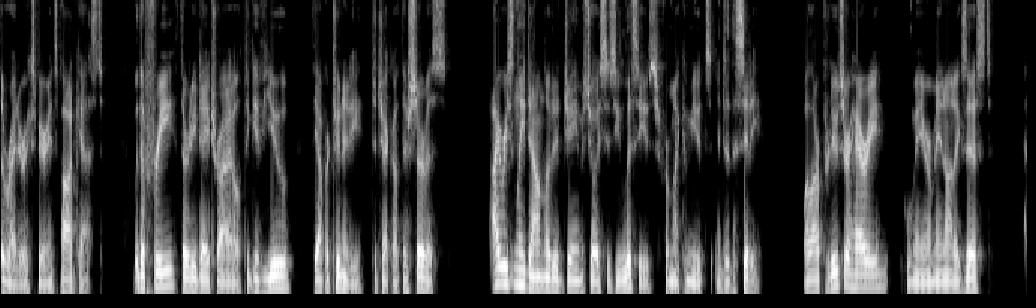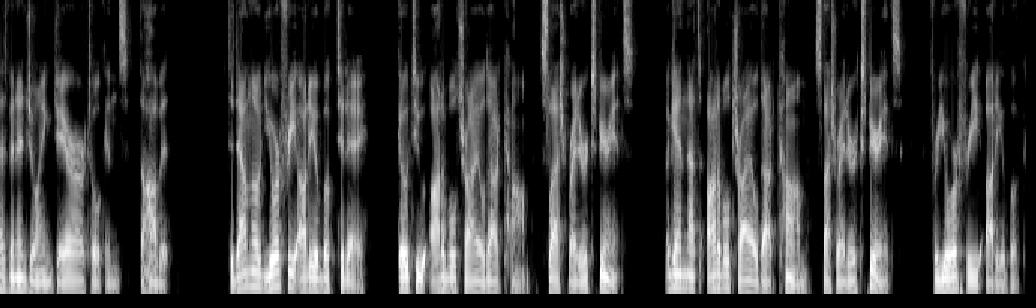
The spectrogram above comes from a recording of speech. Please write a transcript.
the Writer Experience podcast with a free 30 day trial to give you the opportunity to check out their service. I recently downloaded James Joyce's Ulysses for my commutes into the city, while our producer Harry, who may or may not exist, has been enjoying J.R.R. Tolkien's The Hobbit. To download your free audiobook today, go to audibletrial.com slash writer experience. Again, that's audibletrial.com slash writer experience for your free audiobook.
